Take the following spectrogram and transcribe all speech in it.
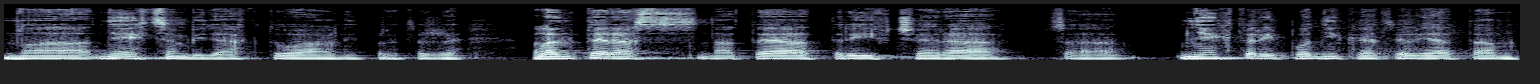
No a nechcem byť aktuálny, pretože len teraz na teatri včera sa niektorí podnikatelia tam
